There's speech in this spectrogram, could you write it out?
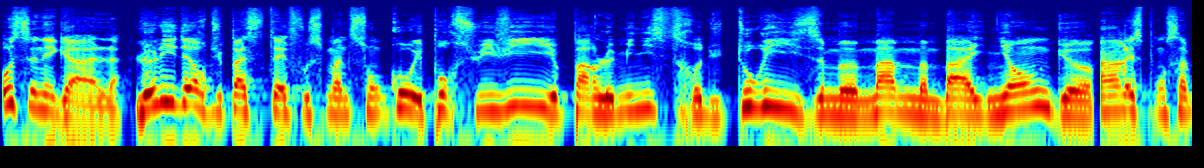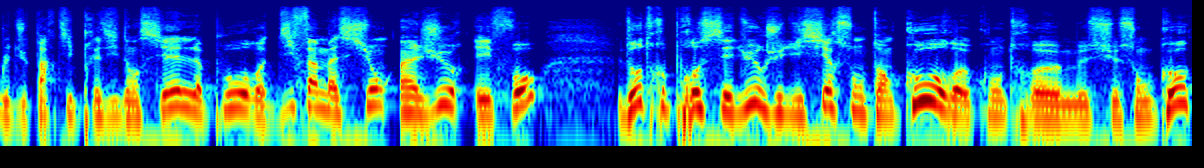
au Sénégal. Le leader du PASTEF, Ousmane Sonko, est poursuivi par le ministre du Tourisme, Mam Nyang, un responsable du parti présidentiel, pour diffamation, injure et faux. D'autres procédures judiciaires sont en cours contre euh, Monsieur Sonko.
